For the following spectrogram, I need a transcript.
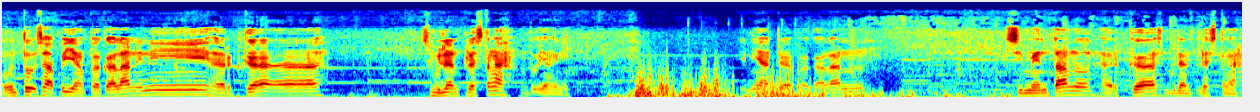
untuk sapi yang bakalan ini harga 19 setengah untuk yang ini. Ini ada bakalan simental harga 19 setengah.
